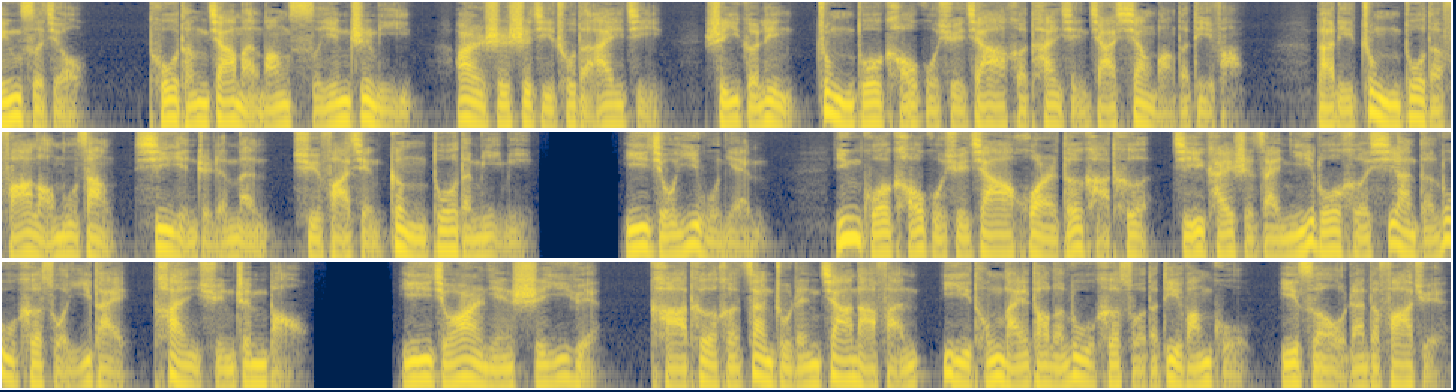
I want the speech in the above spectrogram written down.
零四九，图腾加满王死因之谜。二十世纪初的埃及是一个令众多考古学家和探险家向往的地方，那里众多的法老墓葬吸引着人们去发现更多的秘密。一九一五年，英国考古学家霍尔德卡特即开始在尼罗河西岸的路克索一带探寻珍宝。一九二年十一月，卡特和赞助人加纳凡一同来到了路克索的帝王谷，一次偶然的发掘。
